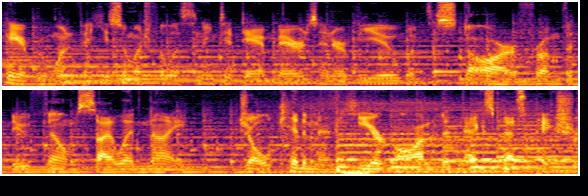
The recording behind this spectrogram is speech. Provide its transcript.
Hey everyone, thank you so much for listening to Dan Baer's interview with the star from the new film Silent Night, Joel Kinnaman, here on the Next Best Picture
